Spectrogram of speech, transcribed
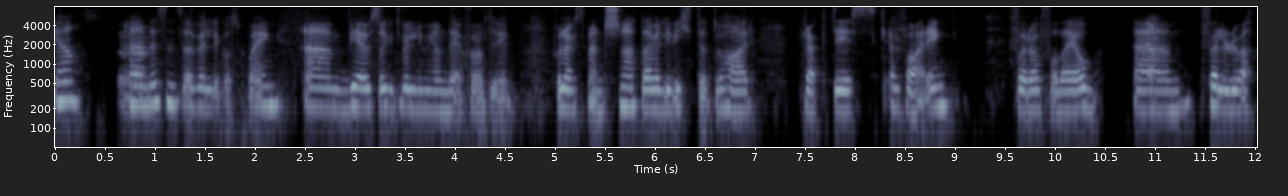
Ja, eh, det syns jeg er et veldig godt poeng. Eh, vi har jo snakket veldig mye om det i forhold til forlagsbransjen, at det er veldig viktig at du har praktisk erfaring for å få deg jobb. Ja. Um, føler du at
